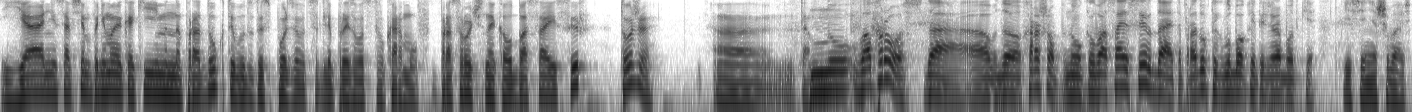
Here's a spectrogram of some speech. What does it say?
я не совсем понимаю, какие именно продукты будут использоваться для производства кормов. Просроченная колбаса и сыр тоже? А, там. Ну, вопрос, да. А, да. Хорошо, ну, колбаса и сыр, да, это продукты глубокой переработки, если я не ошибаюсь.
